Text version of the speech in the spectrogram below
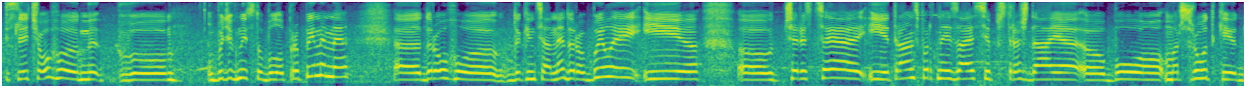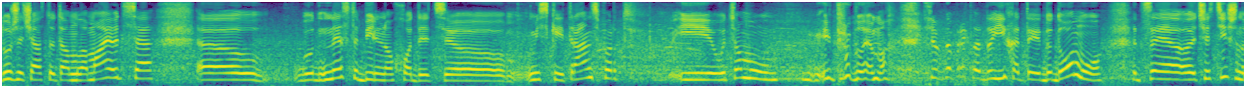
після чого будівництво було припинене, е, дорогу до кінця не доробили, і е, через це і транспортний засіб страждає, е, бо маршрутки дуже часто там ламаються, нестабільно ходить е, міський транспорт. І у цьому і проблема. Щоб, наприклад, доїхати додому, це частіше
